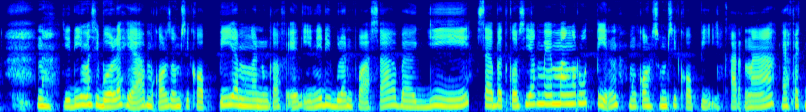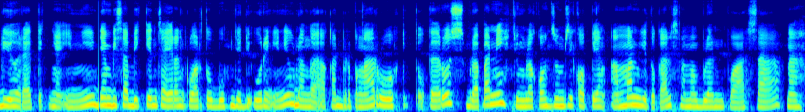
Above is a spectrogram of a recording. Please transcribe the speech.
nah, jadi masih boleh ya mengkonsumsi kopi yang mengandung kafein ini di bulan puasa bagi sahabat kozi yang memang rutin mengkonsumsi kopi. Karena efek diuretiknya ini yang bisa bikin cairan keluar tubuh menjadi urin ini udah nggak akan berpengaruh gitu. Terus berapa berapa nih jumlah konsumsi kopi yang aman gitu kan selama bulan puasa. Nah,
